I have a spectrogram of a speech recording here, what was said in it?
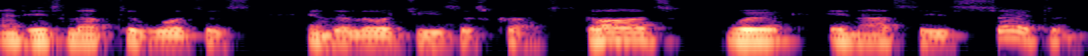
and his love towards us in the Lord Jesus Christ. God's work in us is certain.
